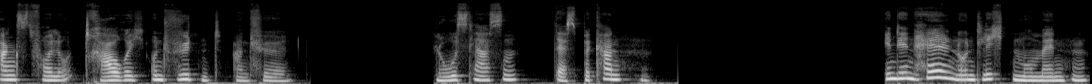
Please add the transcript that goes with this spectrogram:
angstvoll, traurig und wütend anfühlen. Loslassen des Bekannten. In den hellen und lichten Momenten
